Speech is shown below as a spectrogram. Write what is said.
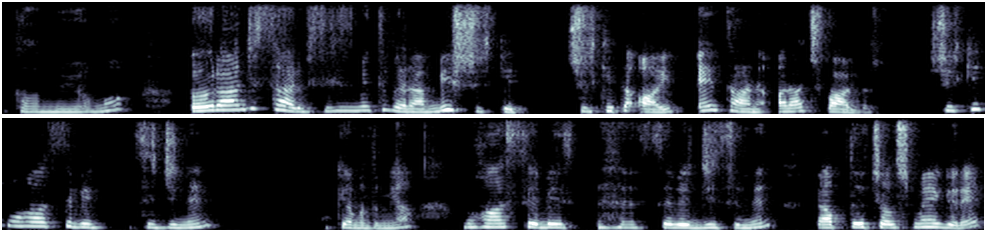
Bakalım büyüyor mu? Öğrenci servisi hizmeti veren bir şirket şirkete ait en tane araç vardır. Şirket muhasebecinin okuyamadım ya. Muhasebecisinin yaptığı çalışmaya göre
